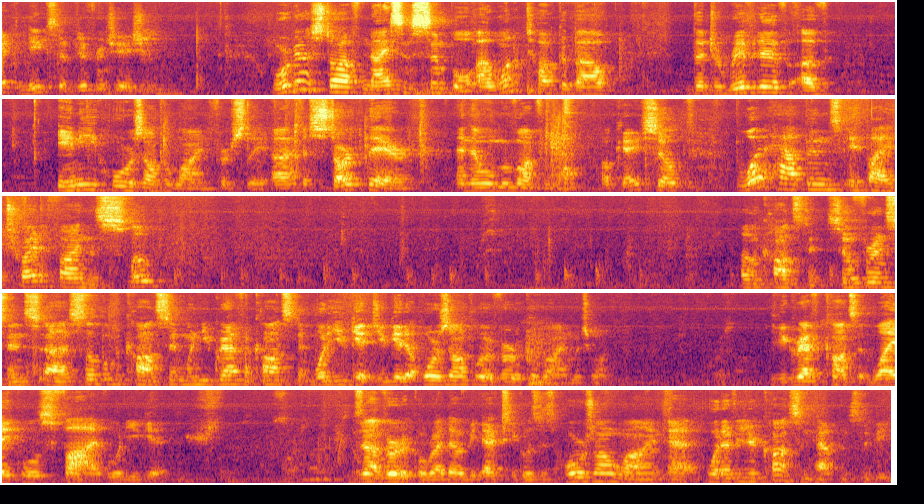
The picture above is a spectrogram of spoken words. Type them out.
Techniques of differentiation. We're going to start off nice and simple. I want to talk about the derivative of any horizontal line firstly. I have to start there, and then we'll move on from that. Okay, so what happens if I try to find the slope of a constant? So for instance, uh, slope of a constant, when you graph a constant, what do you get? Do you get a horizontal or a vertical line? Which one? If you graph a constant, y equals 5, what do you get? It's not vertical, right? That would be x equals this horizontal line at whatever your constant happens to be.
